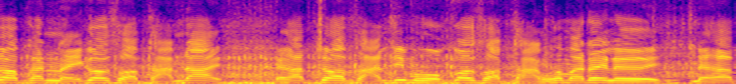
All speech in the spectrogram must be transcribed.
ชอบคันไหนก็สอบถามได้นะครับ ชอบ 36 ก็สอบถามเข้ามาได้เลยนะครับ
